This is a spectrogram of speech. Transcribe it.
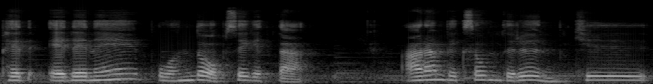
벳 에덴의 왕도 없애겠다. 아람 백성들은 길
